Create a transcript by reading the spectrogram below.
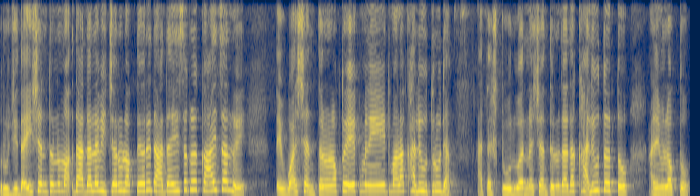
रुजिदाई शंतनू मा- दादाला विचारू लागते अरे दादा हे सगळं काय चालू आहे? तेव्हा शंतनू लागतो एक मिनिट मला खाली उतरू द्या. आता स्टूलवरनं शंतनू दादा खाली उतरतो आणि मी लागतो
